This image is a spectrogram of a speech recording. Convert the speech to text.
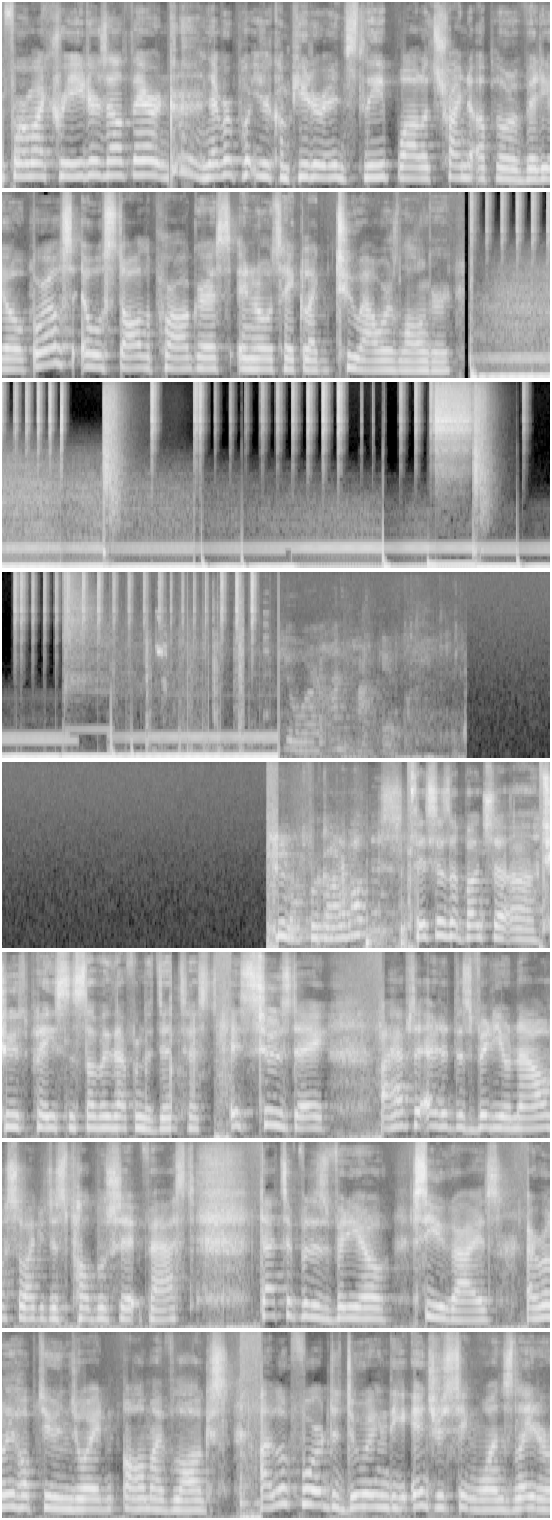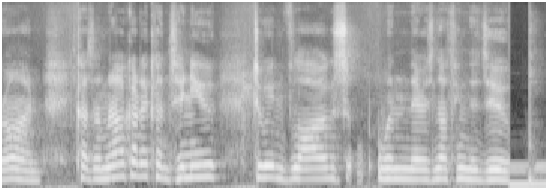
My creators out there, never put your computer in sleep while it's trying to upload a video or else it will stall the progress and it'll take like two hours longer. Your Hot Pocket. Hmm, I forgot about this. This is a bunch of uh, toothpaste and stuff like that from the dentist. It's Tuesday. I have to edit this video now so I can just publish it fast. That's it for this video. See you guys. I really hope you enjoyed all my vlogs. I look forward to doing the interesting ones later on because I'm not going to continue doing vlogs when there's nothing to do.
